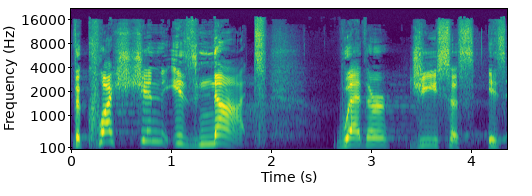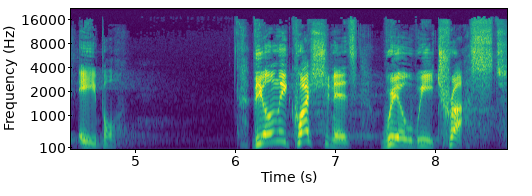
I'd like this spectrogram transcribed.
The question is not whether Jesus is able. The only question is will we trust?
